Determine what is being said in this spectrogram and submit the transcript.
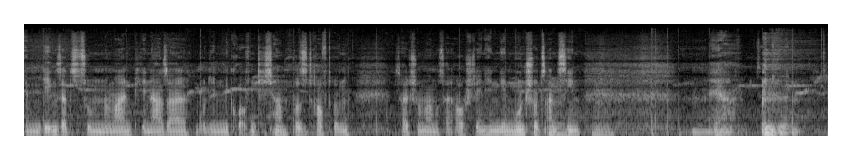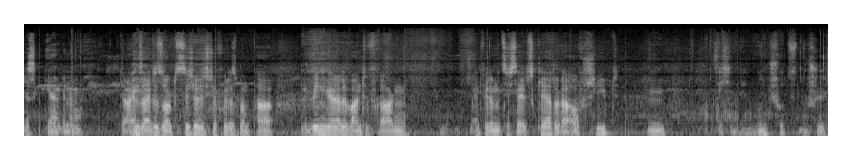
im Gegensatz zum normalen Plenarsaal, wo die ein Mikro auf dem Tisch haben, wo sie draufdrücken, ist halt schon mal, muss halt aufstehen, hingehen, Mundschutz anziehen. Ja, Sind Hürden. das, ja, genau. Der einen Seite sorgt es sicherlich dafür, dass man ein paar weniger relevante Fragen entweder mit sich selbst klärt oder aufschiebt. Sich in den Mundschutz nuschelt.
